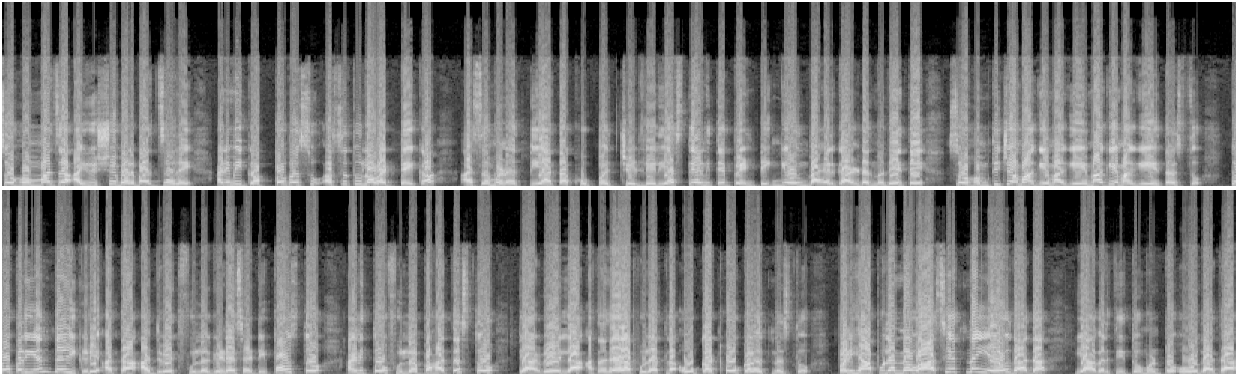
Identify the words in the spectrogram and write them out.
सोहम हो, माझं आयुष्य बर्बाद झालंय आणि मी गप्प बसू असं तुला वाटतंय का? असं म्हणत ती आता खूपच चिडलेली असते आणि ते पेंटिंग घेऊन बाहेर गार्डनमध्ये येते सोहम हो, तिच्यामागे मागे मागे मागे येत असतो. तोपर्यंत इकडे आता अद्वैत फुलं घेण्यासाठी पोहोचतो आणि तो फुलं पाहत असतो. असतो त्यावेळेला आता त्याला फुलातला ओका ठो कळत नसतो. पण ह्या फुलांना वास येत नाहीये ओ दादा. यावरती तो म्हणतो ओ दादा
